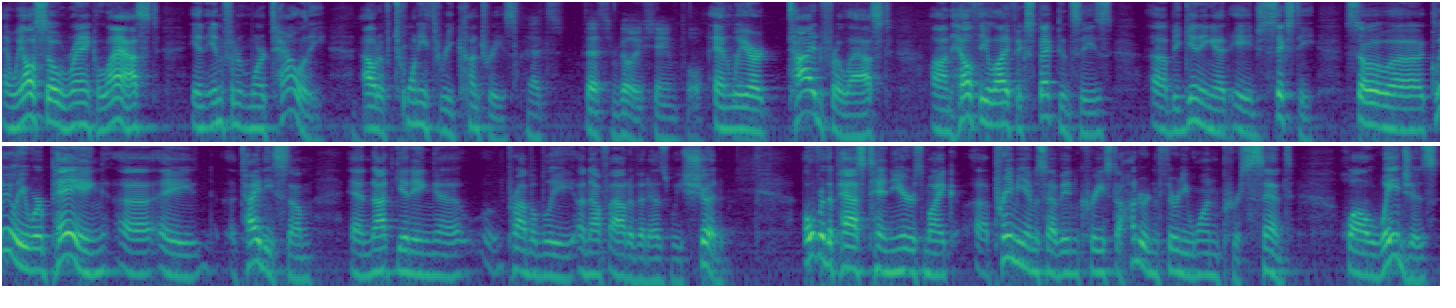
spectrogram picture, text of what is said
And we also rank last in infant mortality out of 23 countries. That's, that's really shameful. And we are tied for last on healthy life expectancies uh, beginning at age 60. So uh, clearly, we're paying uh, a tidy sum and not getting uh, probably enough out of it as we should. Over the past 10 years, Mike, uh, premiums have increased 131%, while wages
